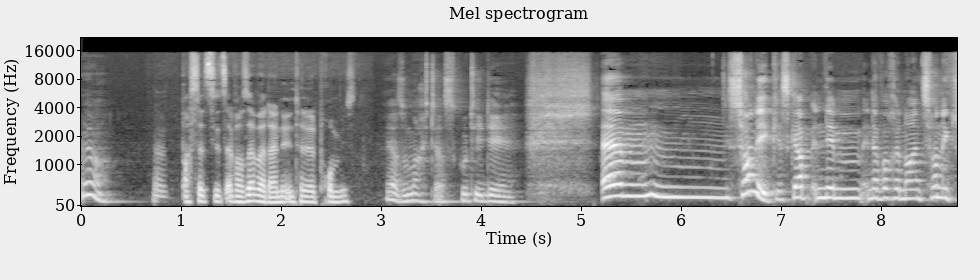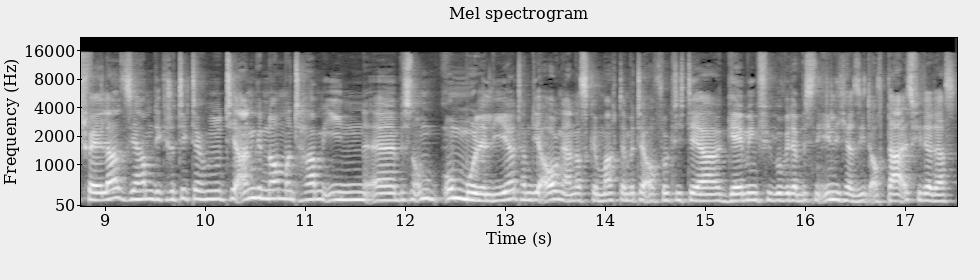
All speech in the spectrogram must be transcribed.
Ja. Bastelst jetzt einfach selber deine Internet-Promis. Ja, so mache ich das. Gute Idee. Ähm, Sonic. Es gab in, dem, in der Woche einen neuen Sonic-Trailer. Sie haben die Kritik der Community angenommen und haben ihn äh, ein bisschen um, ummodelliert, haben die Augen anders gemacht, damit er auch wirklich der Gaming-Figur wieder ein bisschen ähnlicher sieht. Auch da ist wieder das,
